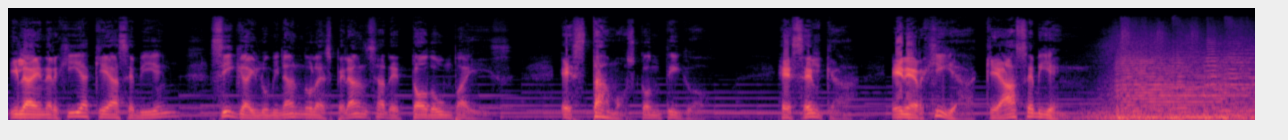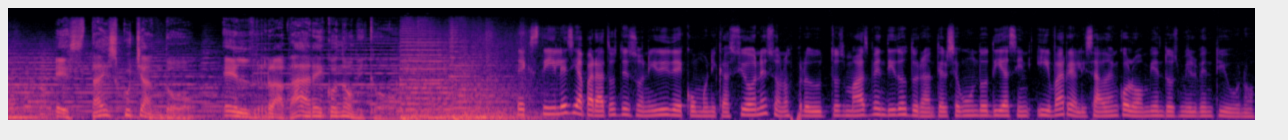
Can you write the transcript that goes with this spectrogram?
y la energía que hace bien siga iluminando la esperanza de todo un país. Estamos contigo. GESELCA, energía que hace bien. Está escuchando el radar económico. Textiles y aparatos de sonido y de comunicaciones son los productos más vendidos durante el segundo día sin IVA realizado en Colombia en 2021.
